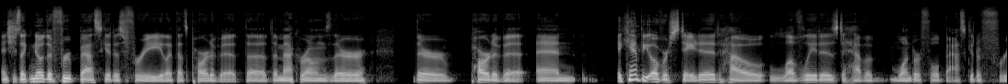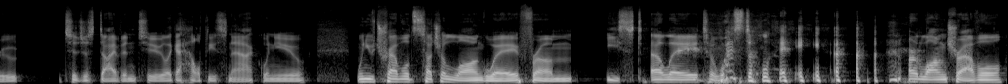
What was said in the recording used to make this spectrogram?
And she's like, no, the fruit basket is free. Like that's part of it. The the macarons they're they're part of it, and it can't be overstated how lovely it is to have a wonderful basket of fruit to just dive into like a healthy snack when you when you've traveled such a long way from East LA to West LA, our long travel.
